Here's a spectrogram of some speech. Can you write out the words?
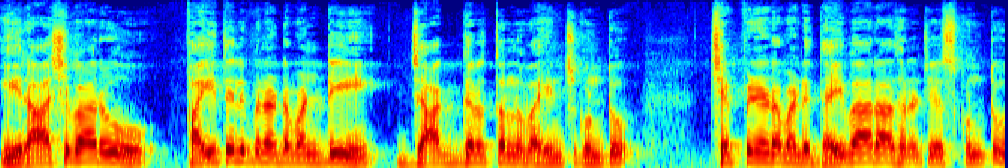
ఈ రాశివారు పై తెలిపినటువంటి జాగ్రత్తలను వహించుకుంటూ చెప్పినటువంటి దైవారాధన చేసుకుంటూ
